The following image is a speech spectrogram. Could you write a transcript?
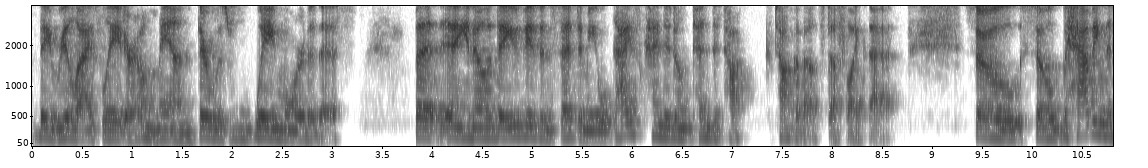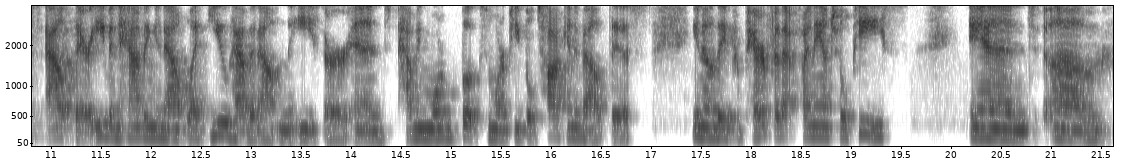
they realize later, oh man, there was way more to this. But uh, you know, they've even said to me, well, guys kind of don't tend to talk talk about stuff like that. So so having this out there, even having it out like you have it out in the ether and having more books, more people talking about this, you know, they prepare for that financial piece and um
